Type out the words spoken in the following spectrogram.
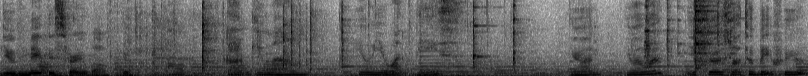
you made this very well. Here. Oh, thank you, ma'am. You, you want this? You want? You want one? You sure it's not too big for you?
